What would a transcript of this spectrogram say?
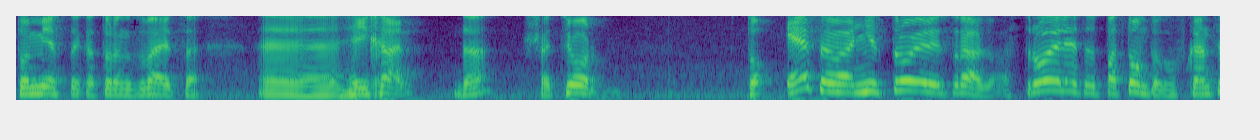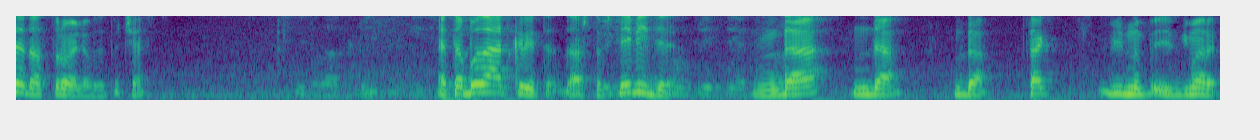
то место, которое называется э, гейхаль, да, шатер, то этого не строили сразу, а строили это потом, только в конце достроили вот эту часть. Это было открыто, да, что все видели. Да, да, да. Так видно из Гимары.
